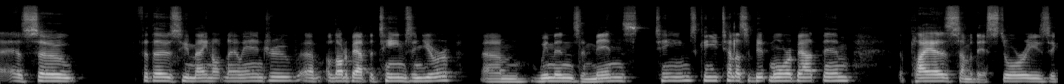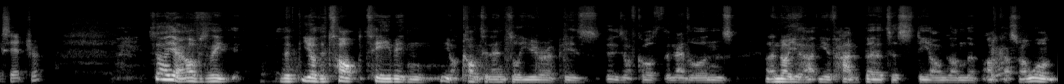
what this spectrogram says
uh, so for those who may not know, Andrew, um, a lot about the teams in Europe, um, women's and men's teams. Can you tell us a bit more about them, the players, some of their stories, etc.? So yeah, obviously, the you know the top team in you know continental Europe is is of course the Netherlands. I know you ha- you've had Bertus de Jong on the podcast, so I won't.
